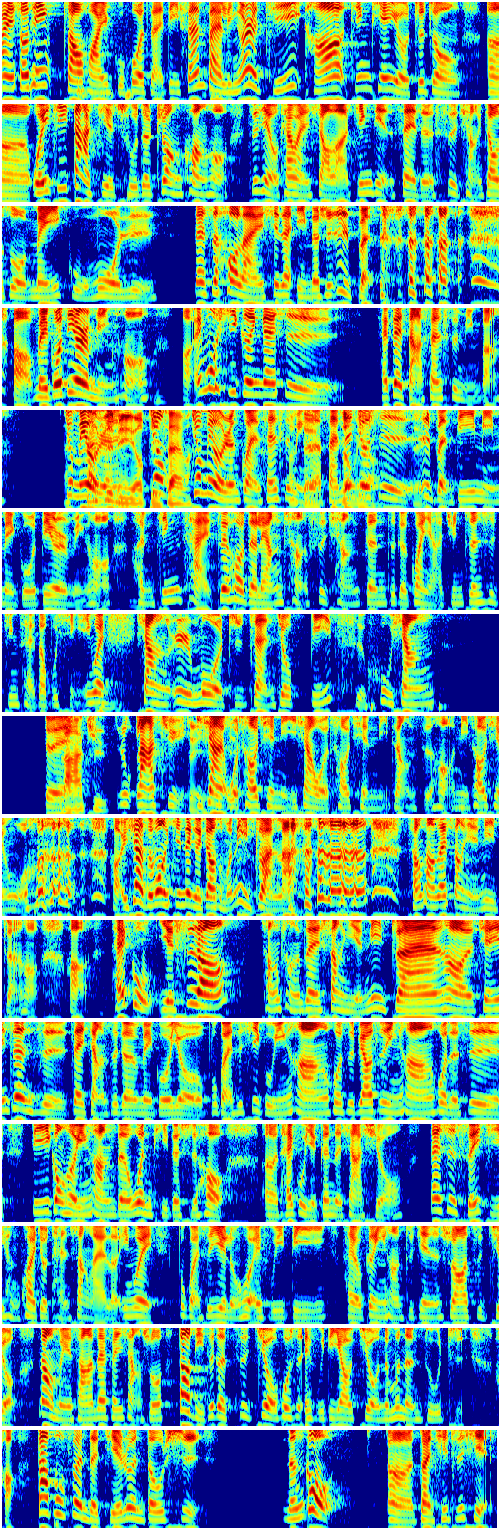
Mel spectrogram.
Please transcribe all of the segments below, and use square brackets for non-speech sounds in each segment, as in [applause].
欢迎收听《赵华与古惑仔》第三百零二集。好，今天有这种呃危机大解除的状况哈。之前有开玩笑啦，经典赛的四强叫做美股末日，但是后来现在赢的是日本。[laughs] 好，美国第二名哈。好，哎，墨西哥应该是还在打三四名吧。就没有人有就就没有人管三四名了，反正就是日本第一名，美国第二名哈，很精彩。最后的两场四强跟这个冠亚军真是精彩到不行，因为像日末之战就彼此互相对。拉锯，拉锯，一下我超前你，一下我超前你，这样子哈，你超前我，[laughs] 好，一下子忘记那个叫什么逆转啦，[laughs] 常常在上演逆转哈。好，台股也是哦。常常在上演逆转哈，前一阵子在讲这个美国有不管是矽谷银行，或是标志银行，或者是第一共和银行的问题的时候，呃，台股也跟着下修，但是随即很快就弹上来了，因为不管是叶伦或 FED，还有各银行之间说要自救，那我们也常常在分享说，到底这个自救或是 FED 要救能不能阻止？好，大部分的结论都是能够呃短期止血。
